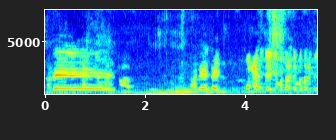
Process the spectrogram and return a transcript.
Ade. Ade, ade. Oh, ada deh, yang masalah itu, masalah itu.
